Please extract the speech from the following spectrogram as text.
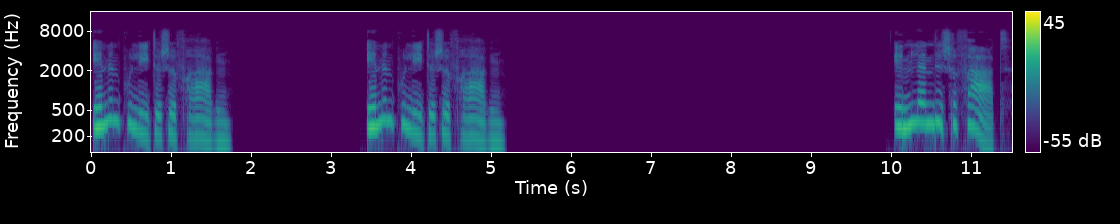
Innenpolitische Fragen. Innenpolitische Fragen. Inländische Fahrt.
